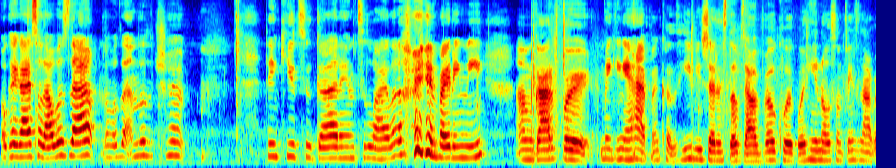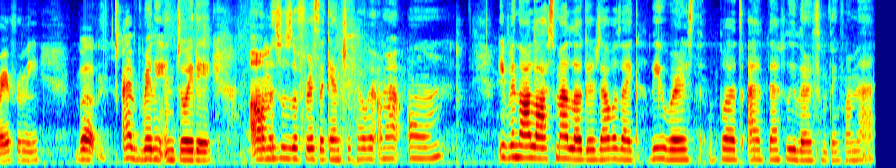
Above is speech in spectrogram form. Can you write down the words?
Okay, guys, so that was that. That was the end of the trip. Thank you to God and to Lila for inviting me. Um, God for making it happen because he be shutting stuff down real quick when he knows something's not right for me. But I really enjoyed it. Um, this was the first again trip I went on my own. Even though I lost my luggage, that was like the worst. But I definitely learned something from that.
